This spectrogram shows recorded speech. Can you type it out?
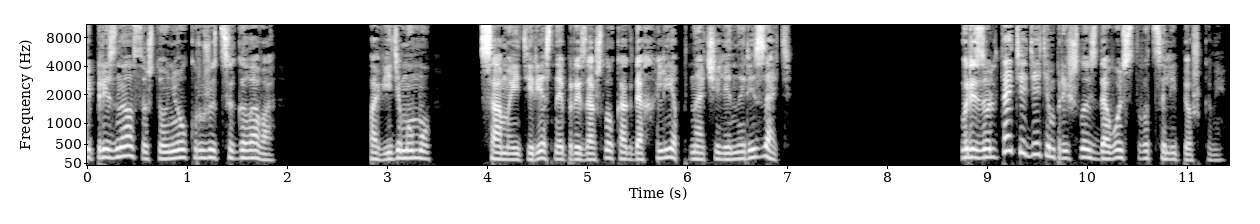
и признался, что у него кружится голова. По-видимому, самое интересное произошло, когда хлеб начали нарезать. В результате детям пришлось довольствоваться лепешками.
